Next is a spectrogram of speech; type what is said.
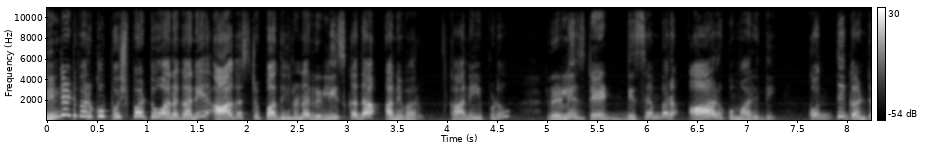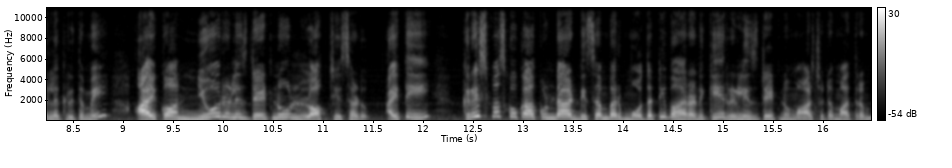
నిన్నటి వరకు పుష్ప టూ అనగానే ఆగస్టు పదిహేనున రిలీజ్ కదా అనేవారు. కానీ ఇప్పుడు రిలీజ్ డేట్ డిసెంబర్ ఆరుకు మారింది. కొద్ది గంటల క్రితమే ఐకాన్ న్యూ రిలీజ్ డేట్ను లాక్ చేశాడు. అయితే క్రిస్మస్కు కాకుండా డిసెంబర్ మొదటి వారానికి రిలీజ్ డేట్ను మార్చడం మాత్రం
